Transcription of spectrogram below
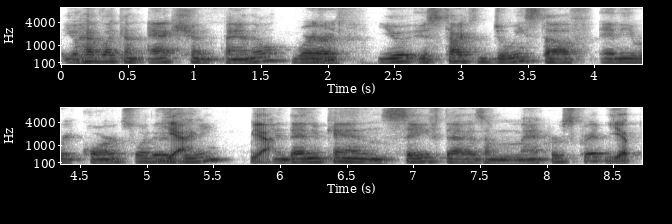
you have like an action panel where Mhm. you, you start doing stuff and it records what you're Yeah, doing yeah. and then you can save that as a macro script yep.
